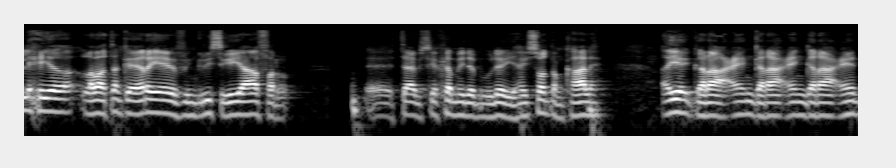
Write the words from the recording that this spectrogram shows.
lix iyo labaatanka eray ee af ingiriisiga iyo afar taabiska ka mida buu leeyahay soddonkaa leh ayay garaaceen garaaceen garaaceen.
